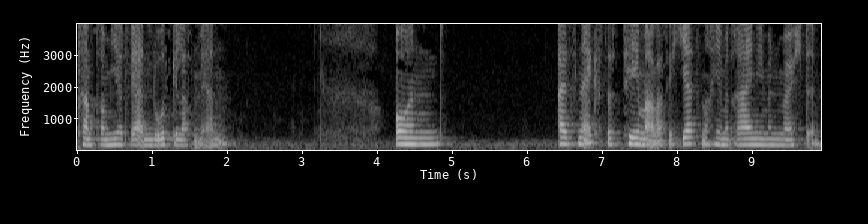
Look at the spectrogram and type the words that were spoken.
transformiert werden, losgelassen werden. Und als nächstes Thema, was ich jetzt noch hier mit reinnehmen möchte,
